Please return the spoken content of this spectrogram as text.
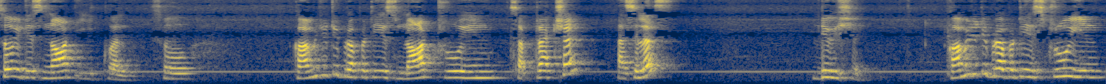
so it is not equal so commutative property is not true in subtraction as well as division commutative property is true in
